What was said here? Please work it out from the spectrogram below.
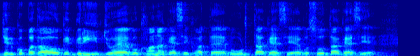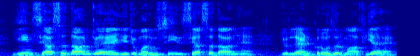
जिनको पता हो कि गरीब जो है वो खाना कैसे खाता है, वो उठता कैसे है, वो सोता कैसे है। ये इन सियासतदान जो हैं, ये जो मारूसी सियासतदान हैं, जो लैंड क्रोज़र माफिया है,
